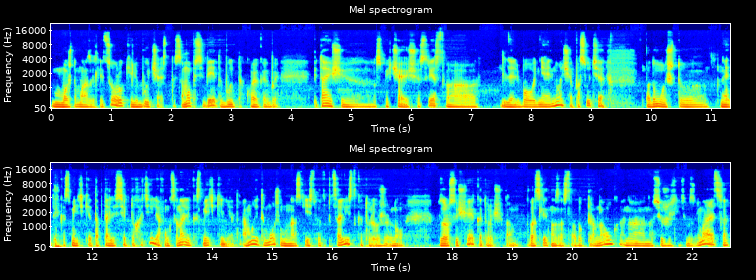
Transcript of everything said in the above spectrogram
Можно мазать лицо, руки, любую часть. То есть само по себе это будет такое как бы питающее, смягчающее средство для любого дня и ночи, а по сути подумал, что на этой косметике топтались все, кто хотели, а функциональной косметики нет. А мы это можем. У нас есть вот специалист, который уже, ну, взрослый человек, который еще там 20 лет назад стал доктором наук, она, она всю жизнь этим занимается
